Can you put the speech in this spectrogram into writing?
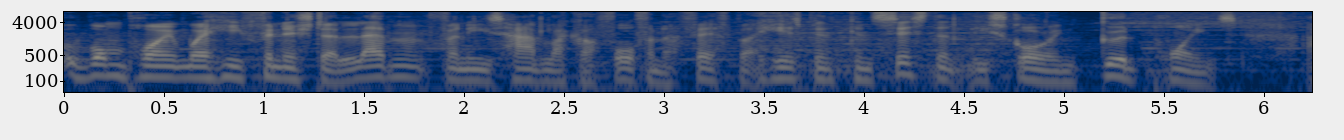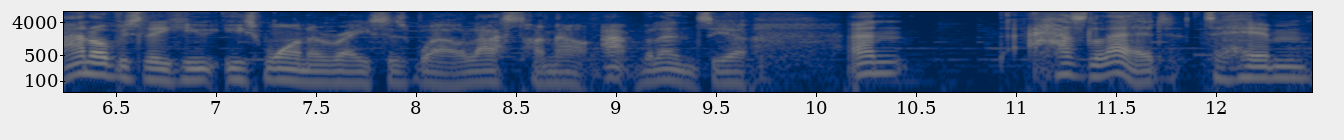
at one point where he finished 11th and he's had like a fourth and a fifth, but he has been consistently scoring good points. And obviously, he, he's won a race as well last time out at Valencia, and has led to him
